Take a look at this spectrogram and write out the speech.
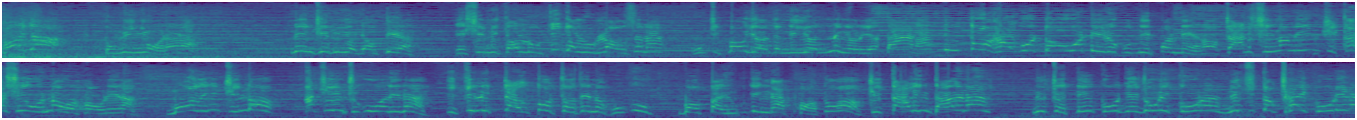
thôi ra cũng đi nhổ ra nè nên khi bây giờ giàu tiền để xin đi cho lụt chứ cho lụt lầu xem nè cũng chỉ bao giờ thì đi nhận nên người ta nè đi to hai quân đâu quân đi rồi cũng đi phần nè nó chán xin nó nín chỉ cá sĩ ổn nào hầu đi nè mỗi lính chính nó ăn chín chục uo đi nè thì chỉ đi chào to cho thế nó cũng bỏ tẩy cũng tình gặp bỏ to chỉ ta lính tá cái nè 你决定过点用力过了，你去找蔡国林呢，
